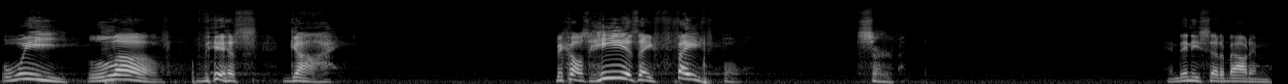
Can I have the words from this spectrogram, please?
we love this guy because he is a faithful servant. And then he said about him,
